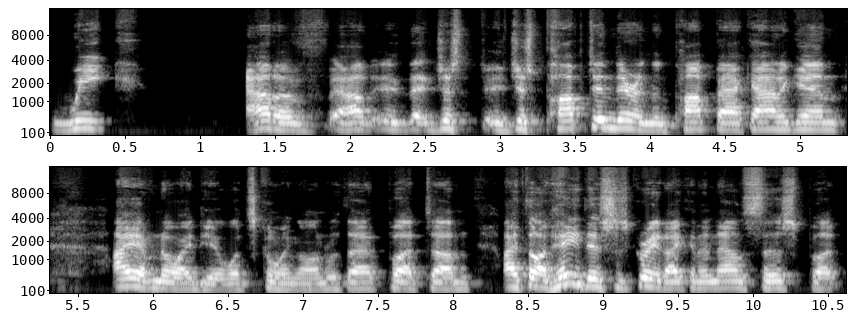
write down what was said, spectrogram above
week out of out that just it just popped in there and then popped back out again. I have no idea what's going on with that, but um, I thought, hey, this is great. I can announce this, but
